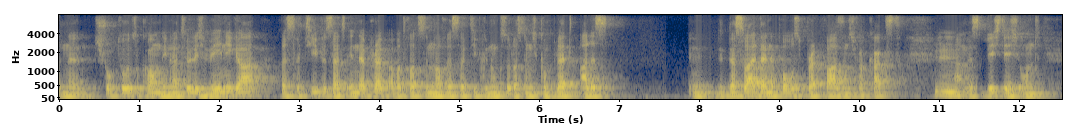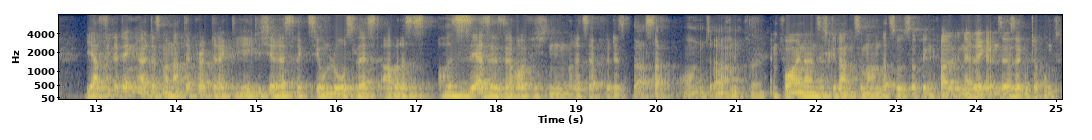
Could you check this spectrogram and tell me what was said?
in eine Struktur zu kommen, die natürlich weniger restriktiv ist als in der Prep, aber trotzdem noch restriktiv genug, sodass du nicht komplett alles, dass du halt deine Post-Prep-Phase nicht verkackst, mhm. ähm, ist wichtig und ja, viele denken halt, dass man nach der Prep direkt jegliche Restriktion loslässt, aber das ist sehr, sehr, sehr häufig ein Rezept für Desaster. Und ähm, im Vorhinein sich Gedanken zu machen dazu ist auf jeden Fall in der Regel ein sehr, sehr guter Punkt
